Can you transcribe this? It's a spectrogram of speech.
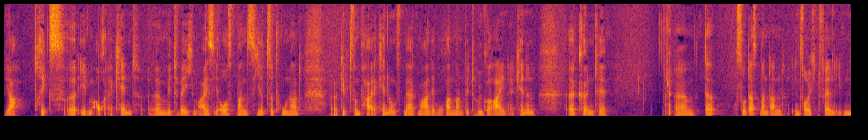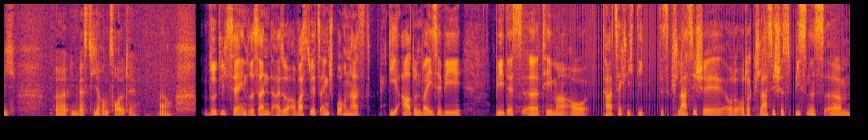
ja, Tricks äh, eben auch erkennt, äh, mit welchem ICOs man es hier zu tun hat. Äh, gibt so ein paar Erkennungsmerkmale, woran man Betrügereien erkennen äh, könnte, ähm, da, so dass man dann in solchen Fällen eben nicht äh, investieren sollte. Ja. Wirklich sehr interessant. Also, was du jetzt angesprochen hast, die Art und Weise, wie wie das äh, Thema auch tatsächlich die, das klassische oder, oder klassisches Business ähm,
